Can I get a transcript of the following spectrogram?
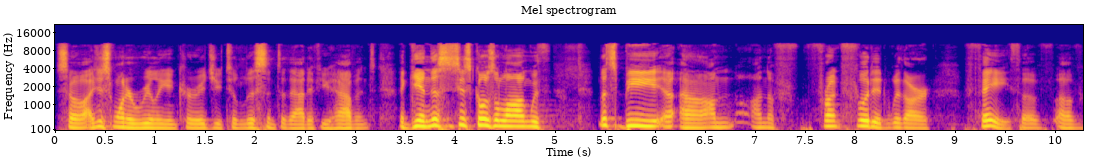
So I just want to really encourage you to listen to that if you haven't. Again, this just goes along with let's be uh, on, on the front footed with our faith of, of,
